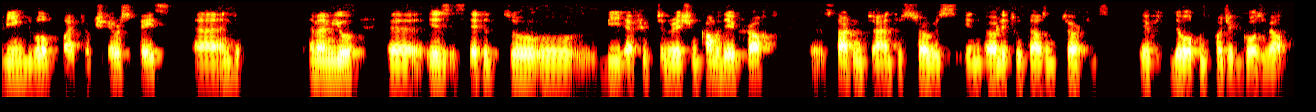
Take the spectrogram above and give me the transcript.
being developed by Turkish Aerospace. and MMU uh, is stated to uh, be a fifth generation combat aircraft uh, starting to enter service in early 2030s if development project goes well.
